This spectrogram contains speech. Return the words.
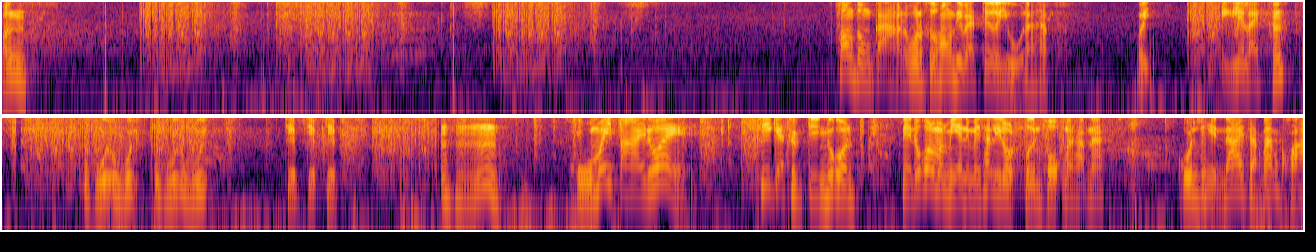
ปึ้งห้องตรงกลางทุกคนคือห้องที่แบทเจอร์อยู่นะครับ เฮ้ยเอกเรียกอะไรฮะโอ้โหโอ้โหโอ้โหโอ้โห เจ็บเจ็บเจ็บอือหือโหไม่ตายด้วย พี่แกถึกจริงทุกคน เนี่ยทุกคนมันมีแอนิเมชันรีโหลดปืนพกนะครับนะ คุณจะเห็นได้จากด้านขวา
